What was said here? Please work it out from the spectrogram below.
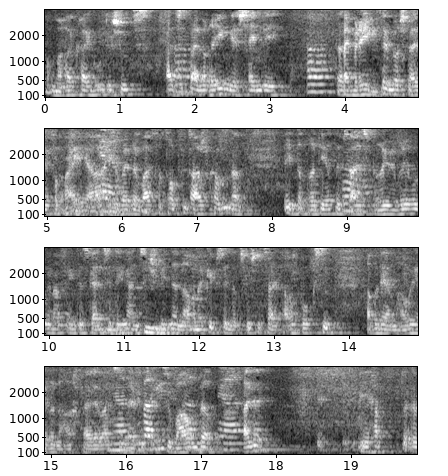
Und man hat keinen guten Schutz. Also beim Regen ist Handy. Beim Regen sind wir schnell vorbei. Ja. Also wenn der Wassertropfen draufkommt, dann interpretiert es als Berührung und dann fängt das ganze Ding an zu mhm. spinnen. Aber da gibt es in der Zwischenzeit auch Boxen, aber die haben auch ihre Nachteile, weil es ja, zu warm wird. Ja. Also ich habe äh,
